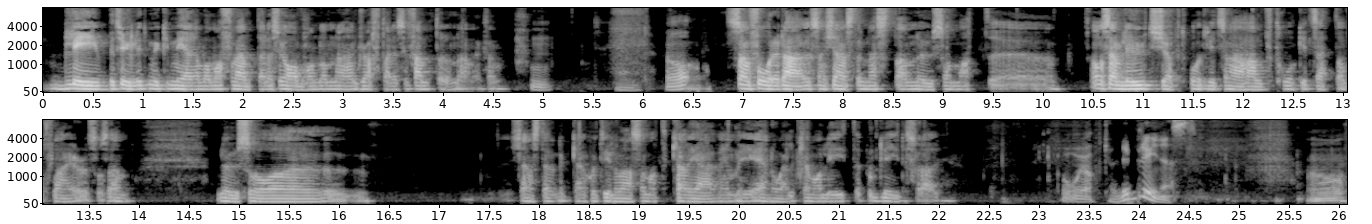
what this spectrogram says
bli betydligt mycket mer än vad man förväntade sig av honom när han draftades i femte rundan. Liksom. Ja. Sen får det där, sen känns det nästan nu som att eh, och sen bli utköpt på ett lite sån här halvtråkigt sätt av Flyers och sen nu så eh, känns det kanske till och med som att karriären i NHL kan vara lite på glid sådär. Oh, ja. Kan det bli Brynäs? Ja.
